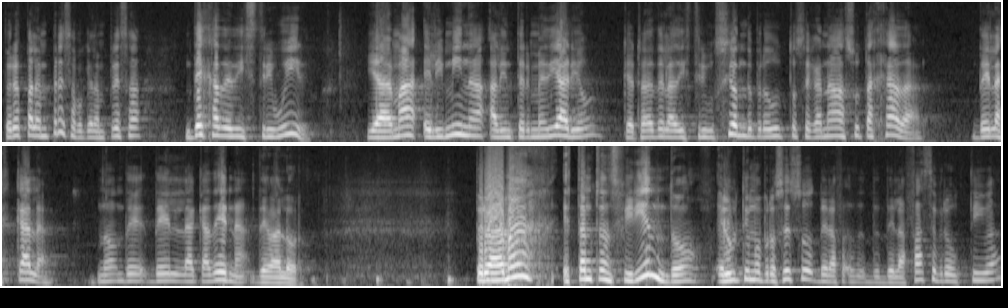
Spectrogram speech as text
pero es para la empresa, porque la empresa deja de distribuir y además elimina al intermediario que a través de la distribución de productos se ganaba su tajada de la escala, ¿no? de, la cadena de valor. Pero además están transfiriendo el último proceso de la, de la fase productiva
